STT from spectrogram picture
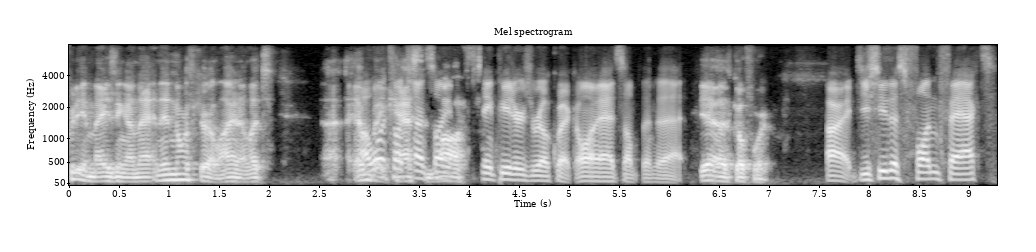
pretty amazing on that. And then North Carolina, let's. Uh, I want to touch on St. Peter's real quick. I want to add something to that. Yeah, let's go for it. All right. Do you see this fun fact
